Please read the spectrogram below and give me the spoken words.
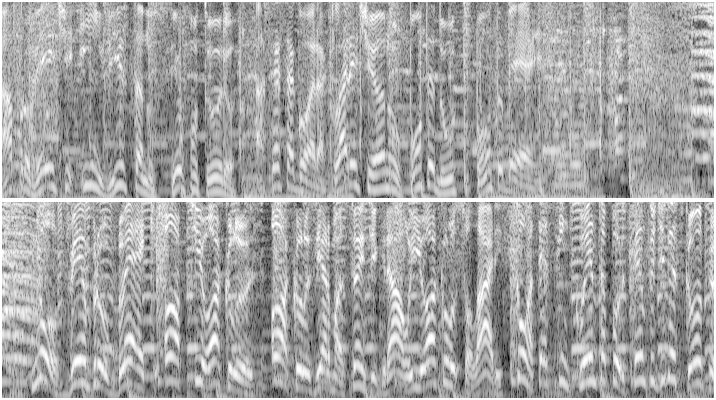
Aproveite e invista no seu futuro. Acesse agora claretiano.edu.br. Novembro Black Opt Óculos. Óculos e armações de grau e óculos solares com até 50% de desconto.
